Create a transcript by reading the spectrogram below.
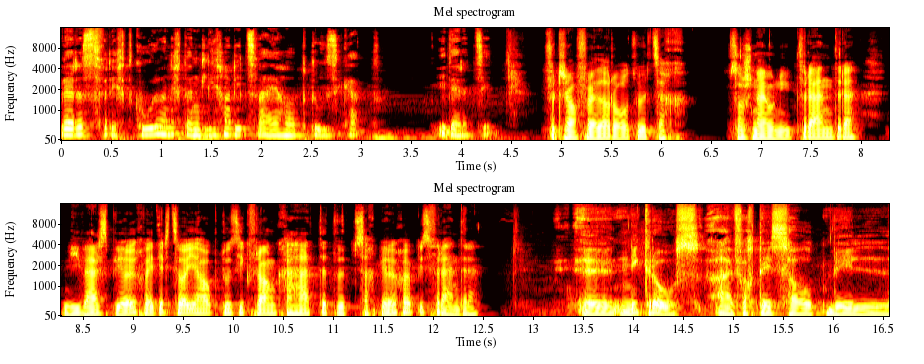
wäre es vielleicht cool, wenn ich dann gleich noch die zweieinhalbtausend hätte. In dieser Zeit. Für Raffaella Roth würde sich so schnell nichts verändern. Wie wäre es bei euch, wenn ihr zweieinhalbtausend Franken hättet? Würde sich bei euch etwas verändern? Äh, nicht gross. Einfach deshalb, weil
